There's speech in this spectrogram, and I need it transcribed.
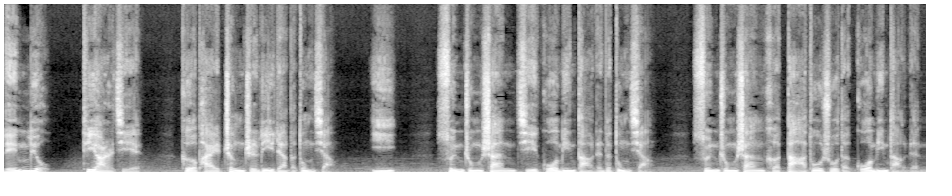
零六第二节各派政治力量的动向一孙中山及国民党人的动向。孙中山和大多数的国民党人，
